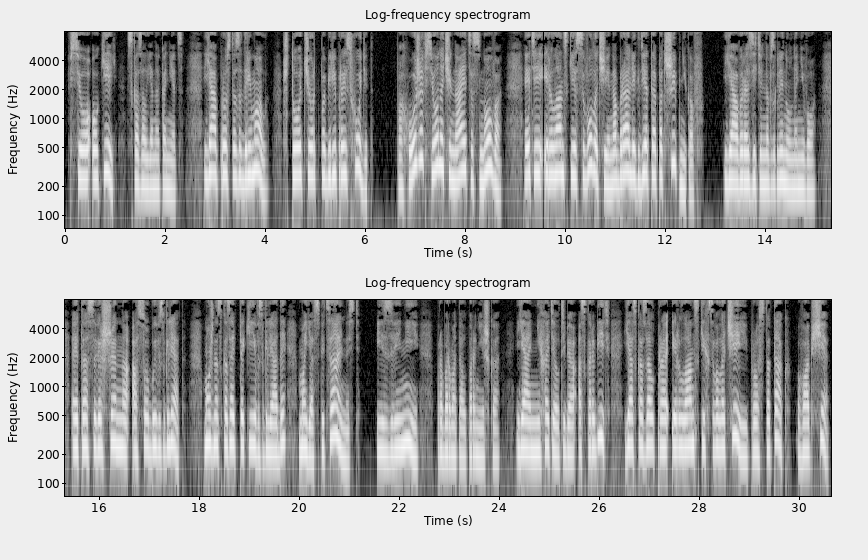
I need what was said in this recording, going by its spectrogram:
«Все окей», — сказал я наконец. «Я просто задремал. Что, черт побери, происходит?» Похоже, все начинается снова. Эти ирландские сволочи набрали где-то подшипников. Я выразительно взглянул на него. Это совершенно особый взгляд. Можно сказать, такие взгляды — моя специальность. «Извини», — пробормотал парнишка. «Я не хотел тебя оскорбить. Я сказал про ирландских сволочей просто так, вообще».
